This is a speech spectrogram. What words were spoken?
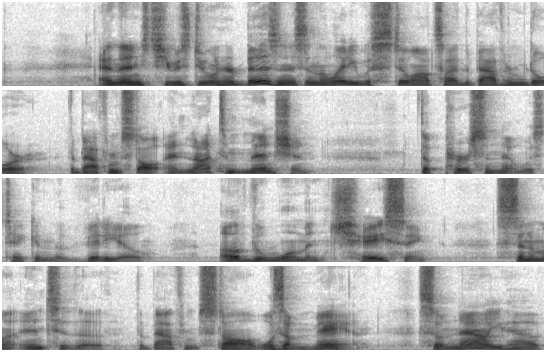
and then she was doing her business, and the lady was still outside the bathroom door, the bathroom stall. And not to mention, the person that was taking the video of the woman chasing Sinema into the, the bathroom stall was a man. So now you have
